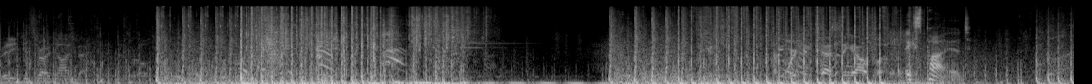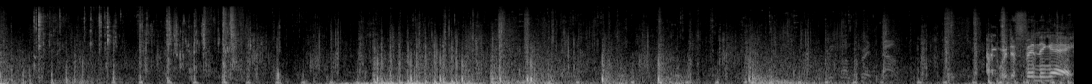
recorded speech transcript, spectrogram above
Ready to throw nine back. We're contesting Alpha. Expired. We're defending A.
